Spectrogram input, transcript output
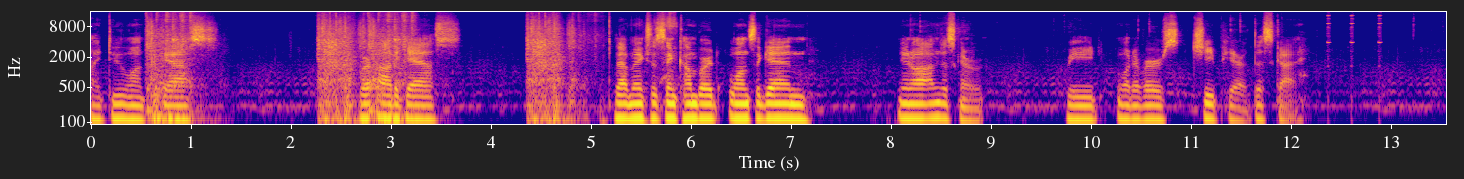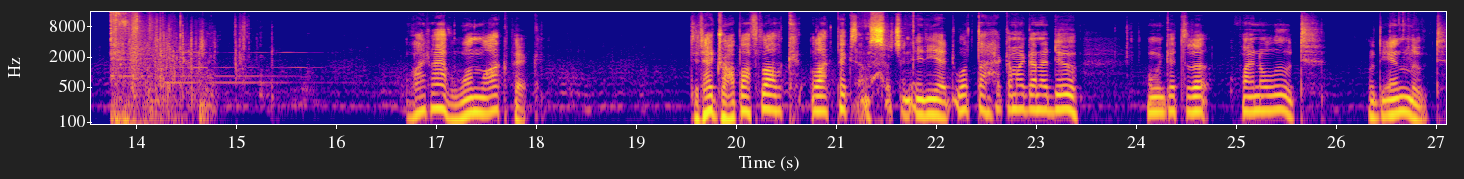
I do want the gas. We're out of gas. That makes us encumbered once again. You know, I'm just gonna read whatever's cheap here. This guy. Why do I have one lockpick? Did I drop off lock lockpicks? I'm such an idiot. What the heck am I gonna do when we get to the final loot? Or the end loot?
